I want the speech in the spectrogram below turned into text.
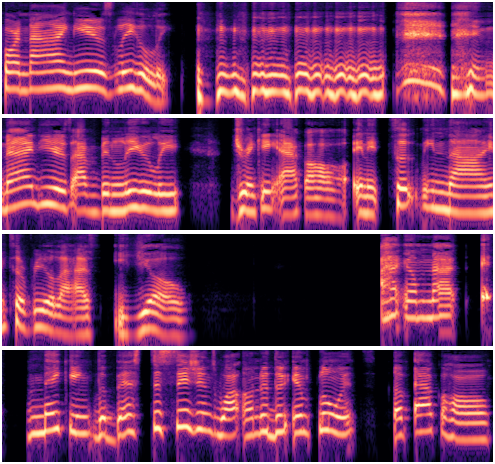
for nine years legally. nine years I've been legally drinking alcohol, and it took me nine to realize yo, I am not eh, making the best decisions while under the influence of alcohol,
